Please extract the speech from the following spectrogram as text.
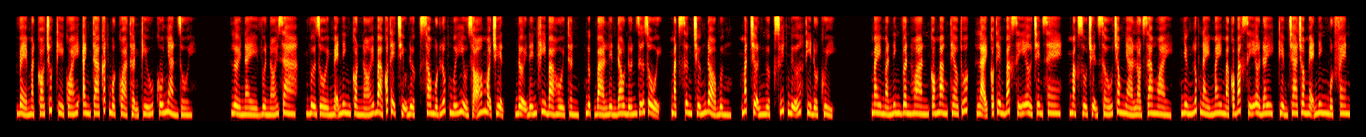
vẻ mặt có chút kỳ quái, anh ta cắt một quả thận cứu cố nhàn rồi. Lời này vừa nói ra, vừa rồi mẹ Ninh còn nói bà có thể chịu được, sau một lúc mới hiểu rõ mọi chuyện, đợi đến khi bà hồi thần, ngực bà liền đau đớn dữ dội, mặt sưng trứng đỏ bừng, mắt trợn ngược suýt nữa thì đột quỷ. May mà Ninh Vân Hoan có mang theo thuốc, lại có thêm bác sĩ ở trên xe, mặc dù chuyện xấu trong nhà lọt ra ngoài, nhưng lúc này may mà có bác sĩ ở đây, kiểm tra cho mẹ Ninh một phen,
